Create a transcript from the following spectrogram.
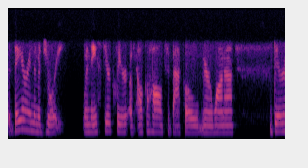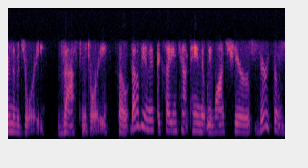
that they are in the majority. When they steer clear of alcohol, tobacco, marijuana, they're in the majority, vast majority. So that'll be an exciting campaign that we launch here very soon.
